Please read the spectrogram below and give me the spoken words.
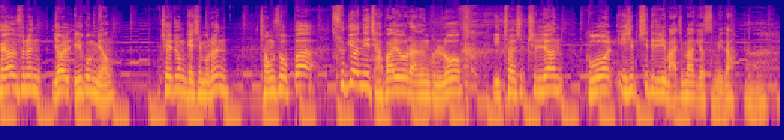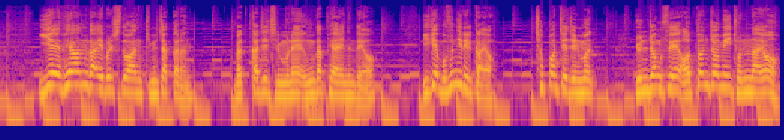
회원 수는 17명, 최종 게시물은 정수 오빠 수기 언니 잡아요라는 글로 2017년 9월 27일이 마지막이었습니다. 이에 회원 가입을 시도한 김 작가는 몇 가지 질문에 응답해야 했는데요. 이게 무슨 일일까요? 첫 번째 질문. 윤정수의 어떤 점이 좋나요?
